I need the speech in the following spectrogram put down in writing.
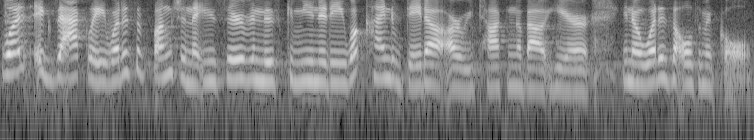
what exactly, what is the function that you serve in this community? What kind of data are we talking about here? You know, what is the ultimate goal?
